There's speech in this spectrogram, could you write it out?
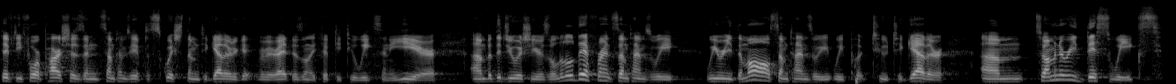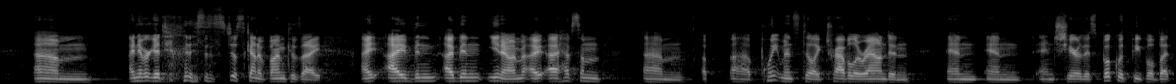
54 parshas, and sometimes you have to squish them together to get right. There's only 52 weeks in a year, um, but the Jewish year is a little different. Sometimes we we read them all. Sometimes we, we put two together. Um, so I'm going to read this week's. Um, I never get to, this is just kind of fun because I, I, I've been, I've been, you know, I, I have some um, uh, appointments to like travel around and, and, and, and share this book with people, but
